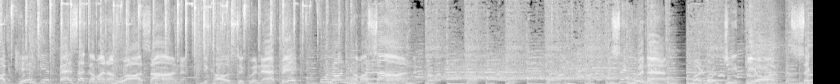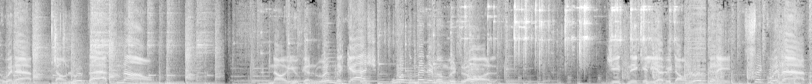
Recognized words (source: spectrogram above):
अब खेल के पैसा कमाना हुआ आसान। दिखाओ सिक्विन ऐप पे फुल ऑन घमासान। सिक्विन ऐप, बढ़ो जीत की ओर। Sequin app download the app now now you can win the cash with minimum withdrawal जीतने के लिए अभी डाउनलोड करें Sequin app.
